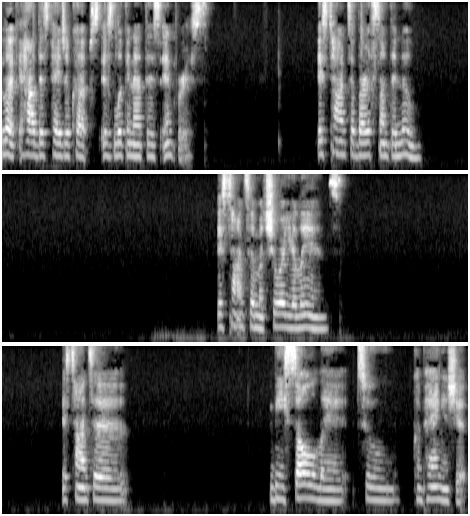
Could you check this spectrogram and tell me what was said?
Look how this Page of Cups is looking at this Empress. It's time to birth something new. It's time to mature your lens. It's time to be soul led to companionship.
